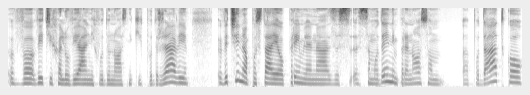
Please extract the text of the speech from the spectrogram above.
v večjih aluvialnih vodonosnikih po državi. Večina postaj je opremljena z samodejnim prenosom podatkov,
